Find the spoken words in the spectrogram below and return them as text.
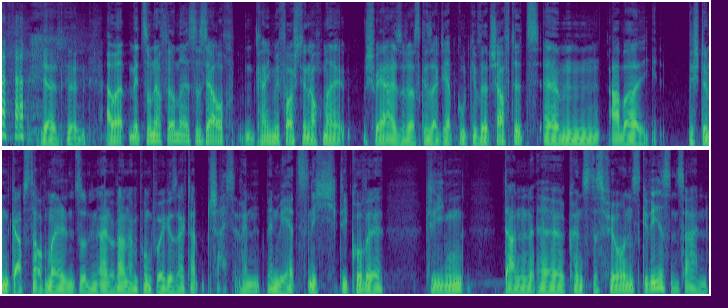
ja, schön. Aber mit so einer Firma ist es ja auch, kann ich mir vorstellen, auch mal schwer. Also du hast gesagt, ihr habt gut gewirtschaftet, ähm, aber bestimmt gab es da auch mal so den einen oder anderen Punkt, wo ihr gesagt habt, scheiße, wenn, wenn wir jetzt nicht die Kurve kriegen, dann äh, könnte es das für uns gewesen sein.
